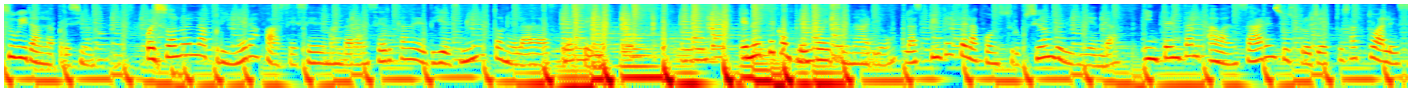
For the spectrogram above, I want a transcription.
subirán la presión, pues solo en la primera fase se demandarán cerca de 10.000 toneladas de acero. En este complejo escenario, las pymes de la construcción de vivienda intentan avanzar en sus proyectos actuales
